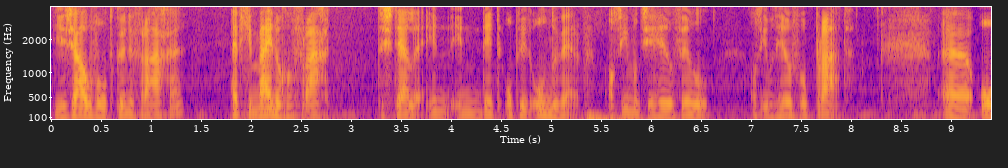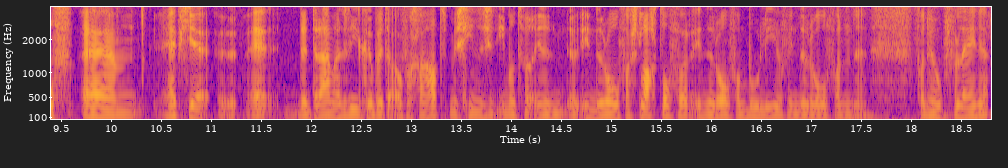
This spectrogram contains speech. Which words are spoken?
je zou bijvoorbeeld kunnen vragen: heb je mij nog een vraag te stellen in, in dit, op dit onderwerp? Als iemand, je heel veel, als iemand heel veel praat. Eh, of ehm, heb je uh, de dramaturgie hebben het over gehad. Misschien is het iemand wel in, in de rol van slachtoffer, in de rol van bully of in de rol van, van hulpverlener.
